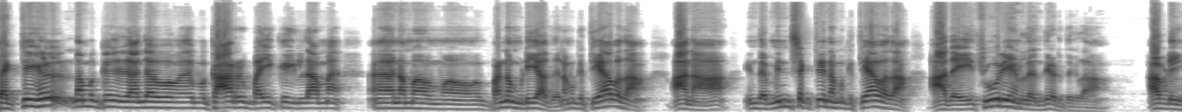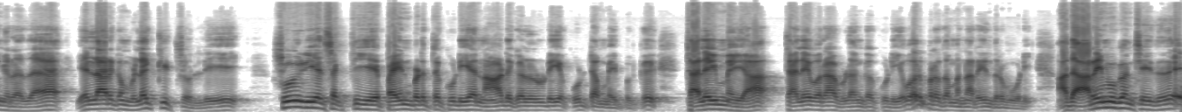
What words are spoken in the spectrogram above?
சக்திகள் நமக்கு அந்த காரு பைக்கு இல்லாமல் நம்ம பண்ண முடியாது. நமக்கு தேவை தான் ஆனால் இந்த மின்சக்தி நமக்கு தேவை தான் அதை சூரியன்லேருந்து எடுத்துக்கலாம். அப்படிங்கிறத எல்லாருக்கும் விளக்கி சொல்லி சூரிய சக்தியை பயன்படுத்தக்கூடிய நாடுகளுடைய கூட்டமைப்புக்கு தலைமையாக தலைவராக விளங்கக்கூடியவர் பிரதமர் நரேந்திர மோடி. அதை அறிமுகம் செய்ததே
